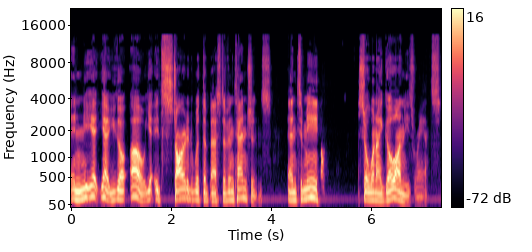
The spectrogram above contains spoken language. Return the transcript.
And yeah, yeah, you go, oh, yeah, it started with the best of intentions. And to me, so when I go on these rants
